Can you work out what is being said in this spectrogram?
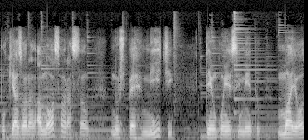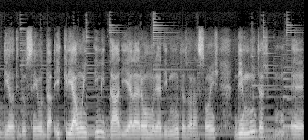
porque as a nossa oração nos permite ter um conhecimento maior diante do Senhor e criar uma intimidade. E ela era uma mulher de muitas orações, de muitas é,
